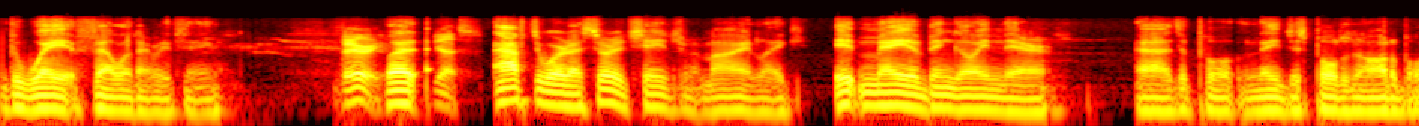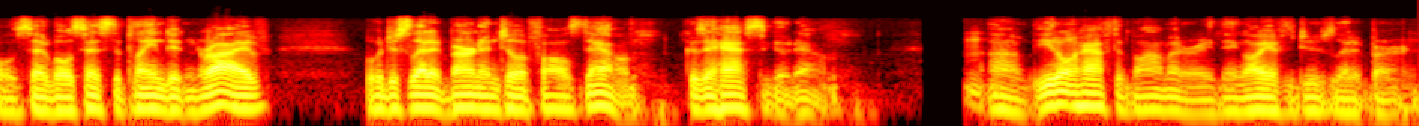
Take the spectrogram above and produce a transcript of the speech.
the way it fell and everything. Very. But yes. afterward, I sort of changed my mind. Like it may have been going there uh, to pull, and they just pulled an audible and said, "Well, since the plane didn't arrive, we'll just let it burn until it falls down because it has to go down. Mhm. Um, you don't have to bomb it or anything. All you have to do is let it burn."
